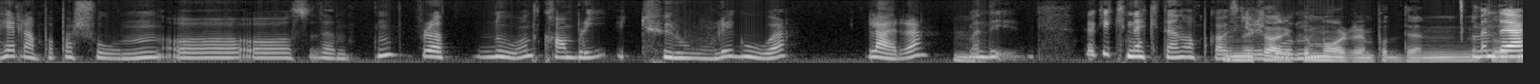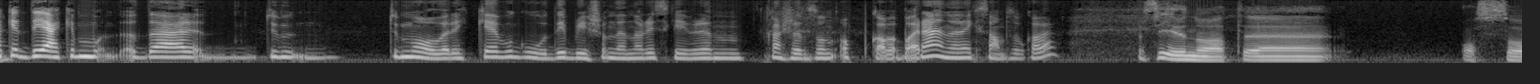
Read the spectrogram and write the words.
helt an på personen og, og studenten. For at noen kan bli utrolig gode lærere, Mm. men de, de har ikke knekt den Men du klarer ikke å måle dem på den metoden? Men det er ikke, det er ikke er, du, du måler ikke hvor gode de blir som det når de skriver en, kanskje en sånn oppgave bare, en eksamensoppgave. Sier du nå at eh, også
